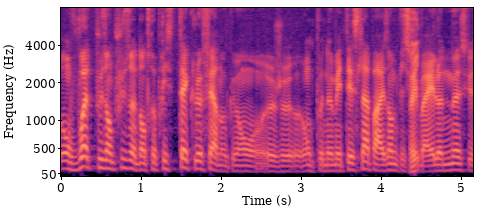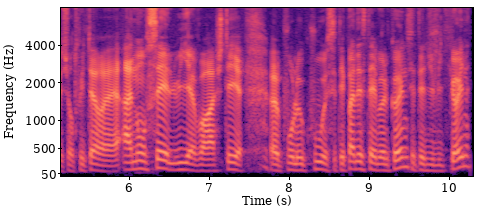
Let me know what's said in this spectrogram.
on, voit de plus en plus d'entreprises tech le faire. Donc on, peut nommer Tesla par exemple, puisque bah, Elon Musk sur Twitter annonçait lui avoir acheté pour le coup, c'était pas des stablecoins, c'était du Bitcoin.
